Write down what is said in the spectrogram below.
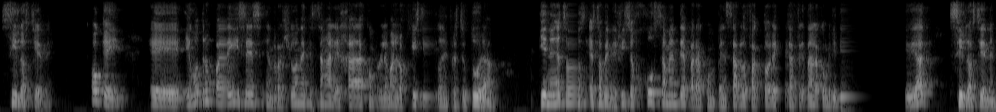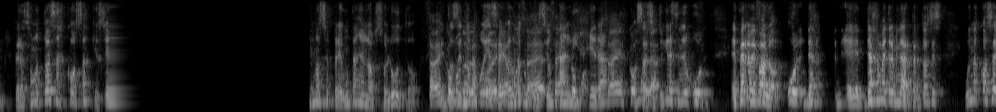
Sí los tiene. Ok, eh, en otros países, en regiones que están alejadas con problemas logísticos de infraestructura, tienen estos, estos beneficios justamente para compensar los factores que afectan a la competitividad, sí los tienen. Pero son todas esas cosas que ustedes no se preguntan en lo absoluto. ¿Sabes Entonces no, puedes sacar una conclusión tan ligera. O sea, si tú quieres tener un... Espérame, Pablo, eh, déjame terminar. Pero entonces, una cosa,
